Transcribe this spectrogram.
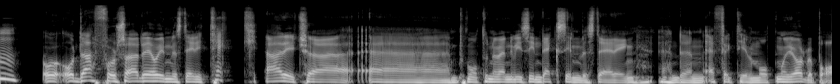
Mm. Og, og, Derfor så er det å investere i tech er ikke eh, på en måte nødvendigvis indeksinvestering den effektive måten å gjøre det på.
